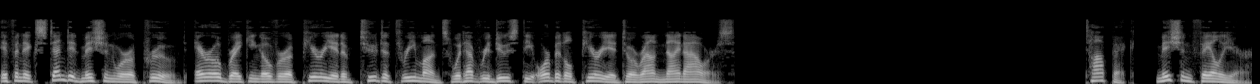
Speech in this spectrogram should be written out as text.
If an extended mission were approved, aerobraking over a period of two to three months would have reduced the orbital period to around nine hours. Mission failure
